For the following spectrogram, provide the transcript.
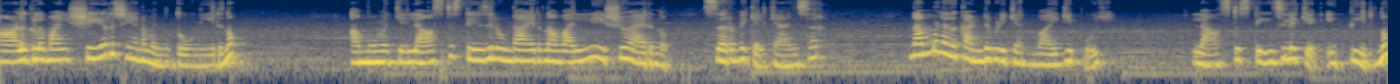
ആളുകളുമായി ഷെയർ ചെയ്യണമെന്ന് തോന്നിയിരുന്നു. അമ്മൂമ്മയ്ക്ക് ലാസ്റ്റ് സ്റ്റേജിൽ ഉണ്ടായിരുന്ന വലിയ ഇഷ്യൂ ആയിരുന്നു സെർവിക്കൽ ക്യാൻസർ നമ്മളത് കണ്ടുപിടിക്കാൻ വൈകിപ്പോയി. ലാസ്റ്റ് സ്റ്റേജിലേക്ക് എത്തിയിരുന്നു.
